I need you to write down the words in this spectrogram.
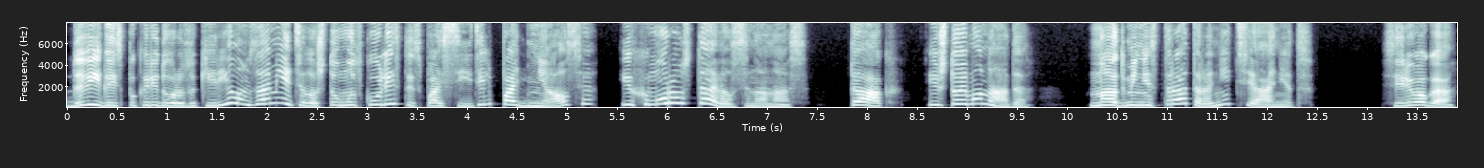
Двигаясь по коридору за Кириллом, заметила, что мускулистый спаситель поднялся и хмуро уставился на нас. Так, и что ему надо? На администратора не тянет. Серега,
